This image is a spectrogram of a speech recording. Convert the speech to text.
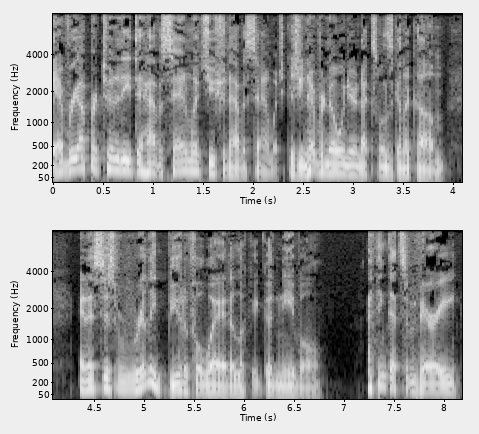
every opportunity to have a sandwich, you should have a sandwich because you never know when your next one's going to come. And it's just a really beautiful way to look at good and evil. I think that's very,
